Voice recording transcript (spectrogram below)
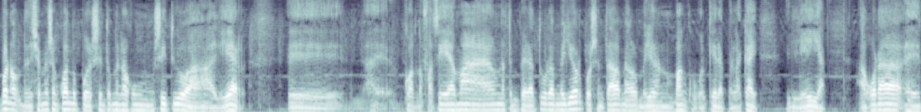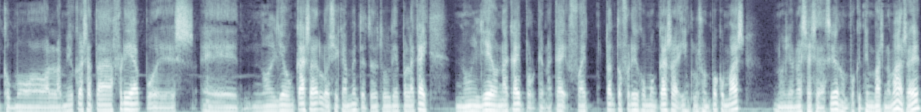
bueno, de vez en cuando pues siéntome en algún sitio a, leer eh, eh, cuando hacía una temperatura mejor pues sentábame a lo mejor en un banco cualquiera por la calle y leía. Ahora como la mi casa está fría pues no llevo en casa lógicamente todo, el día por la calle. No llevo en la calle porque en la calle fue tanto frío como en casa incluso un poco más no hay una exageración, un poquitín más nomás, ¿eh?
